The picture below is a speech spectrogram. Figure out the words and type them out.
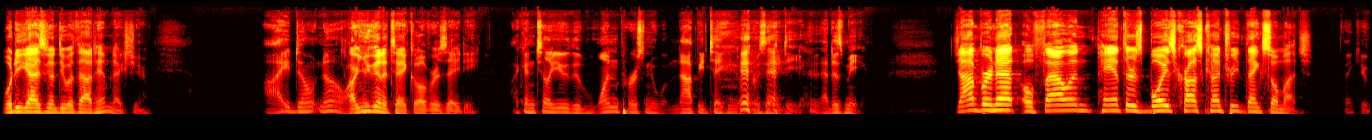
What are you guys going to do without him next year? I don't know. Are I you going to take over as AD? I can tell you the one person who will not be taking over as AD, and that is me. John Burnett, O'Fallon, Panthers, boys cross country. Thanks so much. Thank you.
